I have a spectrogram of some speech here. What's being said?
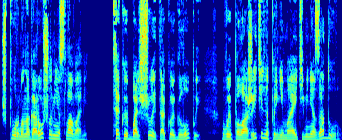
Шпурман огорошил меня словами. «Такой большой такой глупый. Вы положительно принимаете меня за дуру.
